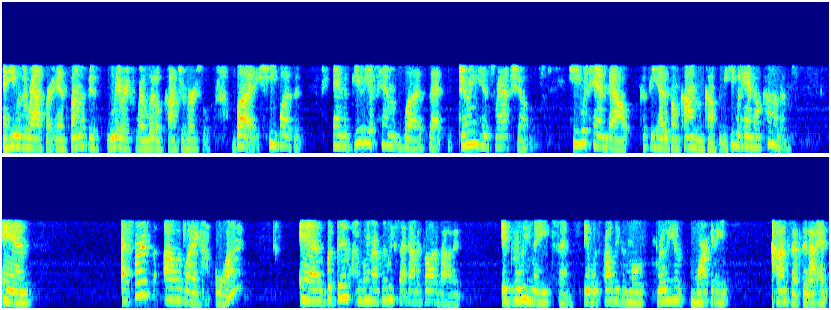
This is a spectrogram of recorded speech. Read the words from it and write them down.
and he was a rapper, and some of his lyrics were a little controversial, but he wasn't. And the beauty of him was that during his rap shows, he would hand out because he had his own condom company. He would hand out condoms, and at first I was like, what? And but then when I really sat down and thought about it, it really made sense. It was probably the most brilliant marketing concept that I had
